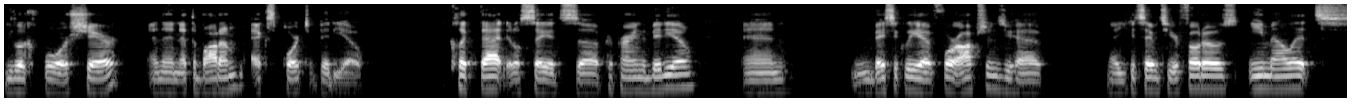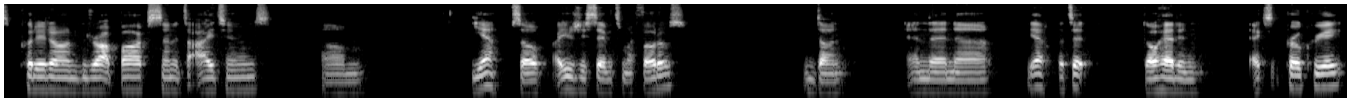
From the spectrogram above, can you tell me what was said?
you look for share and then at the bottom export video. Click that, it'll say it's uh, preparing the video and basically you have four options. You have, you can save it to your photos, email it, put it on Dropbox, send it to iTunes. Um, yeah, so I usually save it to my photos. Done. And then, uh, yeah, that's it. Go ahead and exit Procreate,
